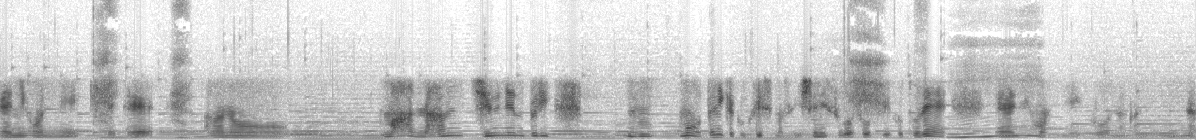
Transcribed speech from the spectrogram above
えー日本に来てて、あのーまあ、何十年ぶり、うんもうとにかくクリスマス一緒に過ごそうということで、うんえー日本にこう、なんか、な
